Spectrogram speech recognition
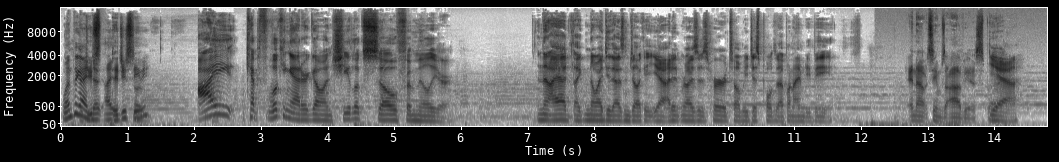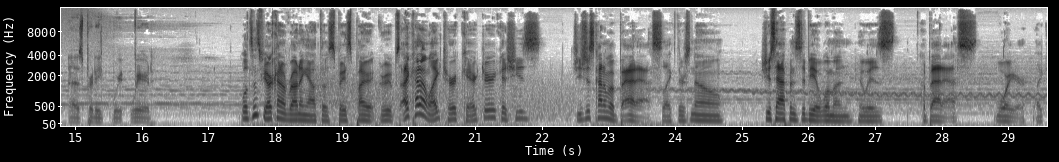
One thing I Did you, did, I, did you Stevie? I kept looking at her going, she looks so familiar. And then I had like no idea that was Anjelica. Yeah, I didn't realize it was her until we just pulled it up on IMDb. and now it seems obvious. But Yeah. that's pretty we- weird. Well, since we are kind of routing out those space pirate groups, I kind of liked her character because she's she's just kind of a badass. Like, there's no, she just happens to be a woman who is a badass warrior. Like,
